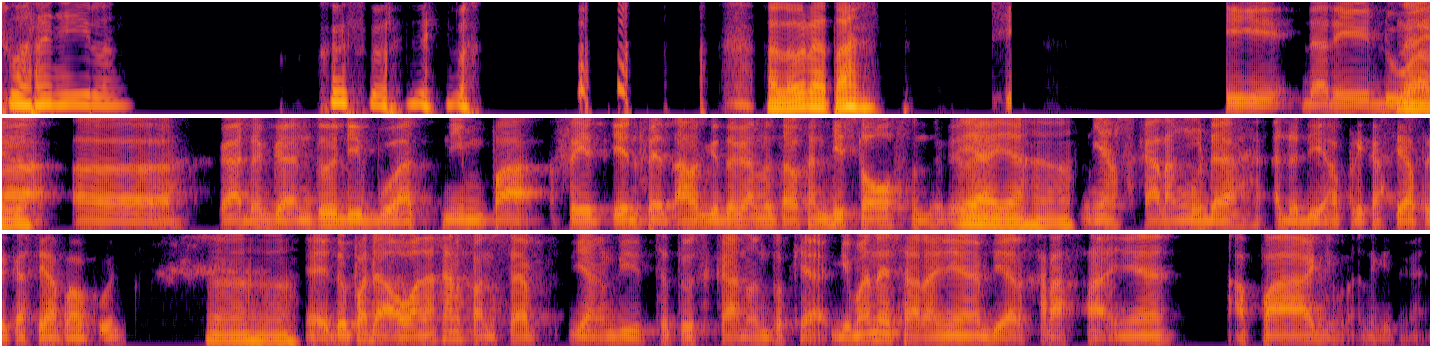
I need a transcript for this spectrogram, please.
Suaranya hilang. Suaranya hilang. Halo Nathan. Dari Nah, dua eh, adegan tuh dibuat nimpa fade in fade out gitu kan lu tahu kan dissolve gitu kan Iya ya. ha. yang sekarang udah ada di aplikasi-aplikasi apa pun ha. ya itu pada awalnya kan konsep yang dicetuskan untuk ya gimana caranya biar kerasanya apa gimana gitu kan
